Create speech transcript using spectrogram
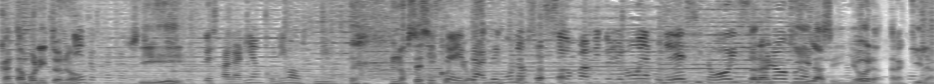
Cantan bonito, ¿no? Bonito, cantan. Sí, Les pagarían con IVA o sin IVA. no sé si con IVA, ya sí. tengo una obsesión, papito. Yo no voy a tener éxito hoy si no. Tranquila, señora, tranquila.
